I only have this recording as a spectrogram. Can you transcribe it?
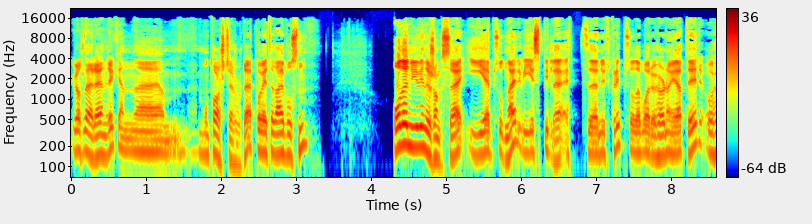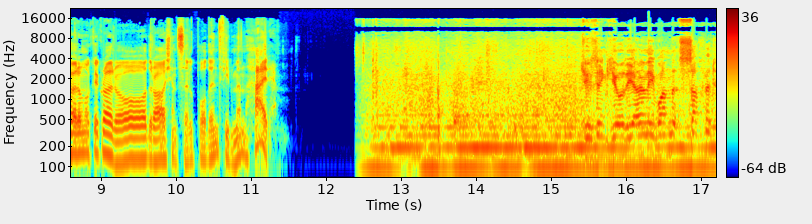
gratulerer, Henrik. En uh, montasje-T-skjorte på vei til deg i posten. Og det er en ny vinnersjanse i episoden her. Vi spiller et uh, nytt klipp, så det er bare å høre nøye etter og høre om dere klarer å dra kjensel på den filmen her. Do you think you're the only one that's suffered?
